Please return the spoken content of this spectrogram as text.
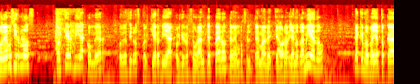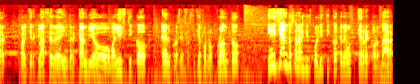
Podemos irnos cualquier día a comer, podemos irnos cualquier día a cualquier restaurante, pero tenemos el tema de que ahora ya nos da miedo de que nos vaya a tocar cualquier clase de intercambio balístico en el proceso. Así que por lo pronto, iniciando este análisis político, tenemos que recordar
